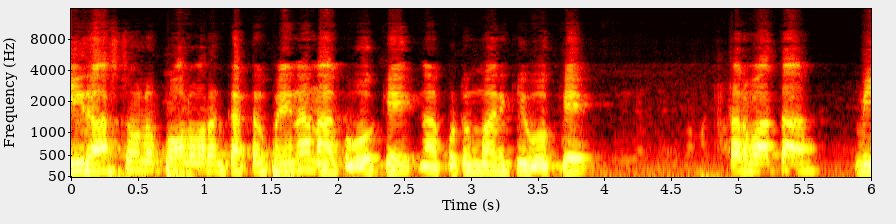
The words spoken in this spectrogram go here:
ఈ రాష్ట్రంలో పోలవరం కట్టకపోయినా నాకు ఓకే నా కుటుంబానికి ఓకే. తర్వాత మీ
